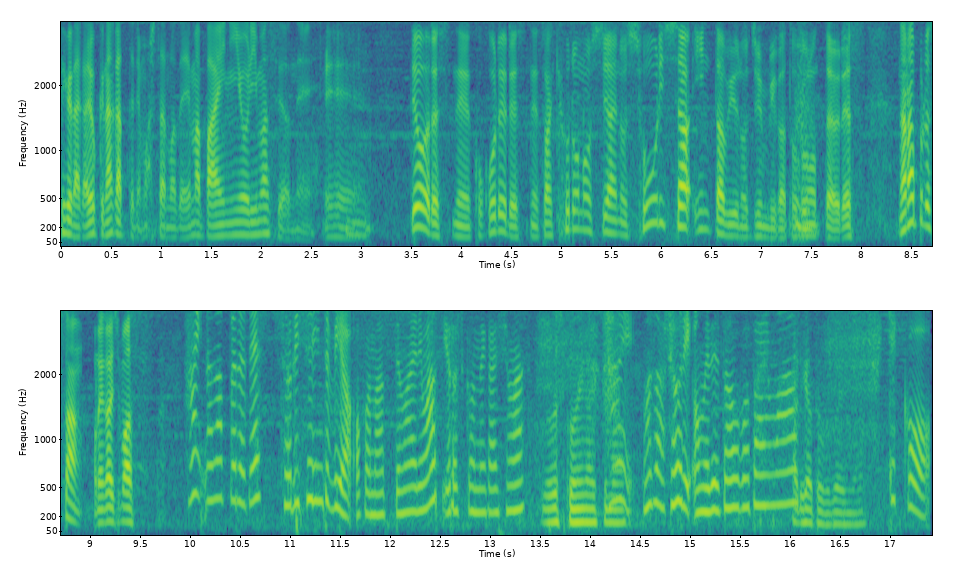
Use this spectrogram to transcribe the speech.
手札が良くなかったりもしたので、まあ、場合によりますよね。ええではですねここでですね先ほどの試合の勝利者インタビューの準備が整ったようです。ナナプルさんお願いします。はい、ナナプルです。勝利者インタビューを行ってまいります。よろしくお願いします。よろしくお願いします。はい、まずは勝利おめでとうございますあり。がとうございます。結構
